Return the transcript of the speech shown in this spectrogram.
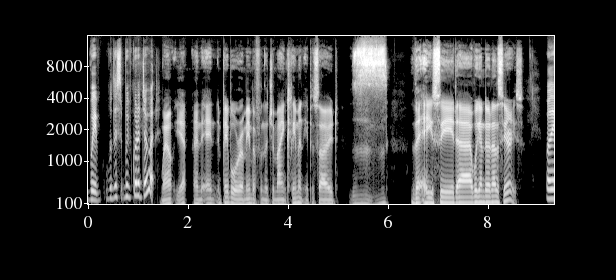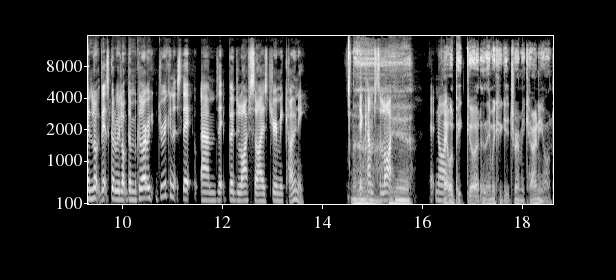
We've well, this we've got to do it. Well, yeah, and, and, and people will remember from the Jemaine Clement episode zzz, that he said uh, we're going to do another series. Well, then look, that's got to be locked in because I re- do you reckon it's that um that big life size Jeremy Coney that comes to life Ah, Yeah, at night? that would be good, and then we could get Jeremy Coney on.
